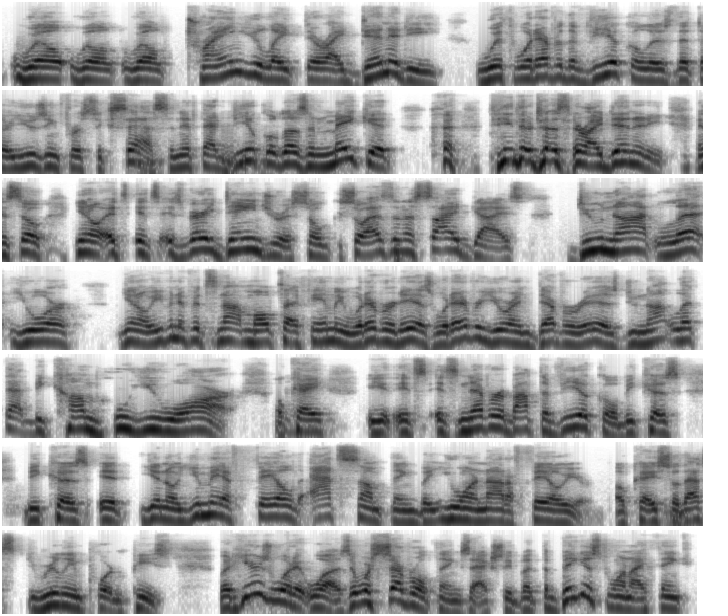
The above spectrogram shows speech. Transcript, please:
will will will triangulate their identity with whatever the vehicle is that they're using for success. And if that mm-hmm. vehicle doesn't make it neither does their identity. And so you know it's it's it's very dangerous. So so as an aside guys do not let your you know, even if it's not multifamily, whatever it is, whatever your endeavor is, do not let that become who you are. Okay. Mm-hmm. It's it's never about the vehicle because because it, you know, you may have failed at something, but you are not a failure. Okay. So mm-hmm. that's really important piece. But here's what it was. There were several things actually, but the biggest one I think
